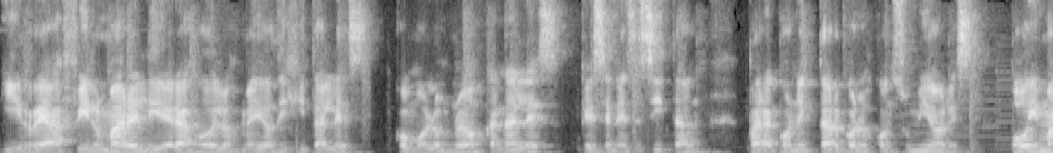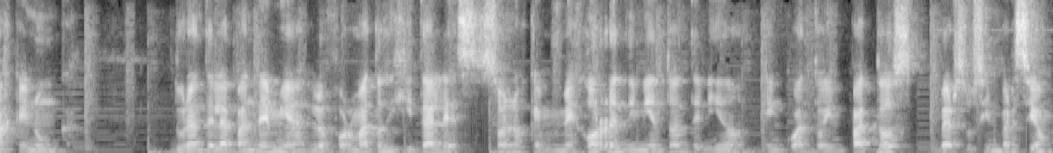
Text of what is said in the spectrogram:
y reafirmar el liderazgo de los medios digitales como los nuevos canales que se necesitan para conectar con los consumidores, hoy más que nunca. Durante la pandemia, los formatos digitales son los que mejor rendimiento han tenido en cuanto a impactos versus inversión,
